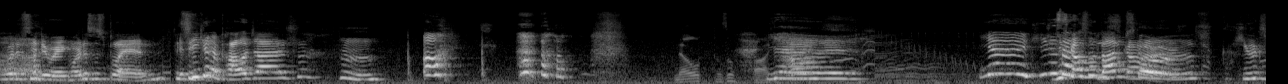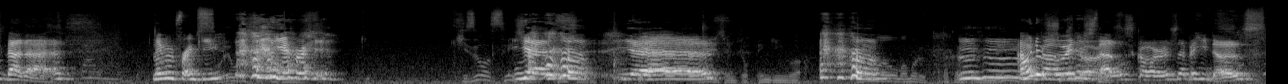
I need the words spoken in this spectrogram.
what is he uh. doing? What is his plan? Is, is he, he gonna apologize? Hmm. Oh. Yay! Yay! He just He's got some bad scars. scars. He looks badass. Name him Frankie. yeah, right. Yes. yes. mm-hmm. I wonder if Loid has battle scars. I bet he does.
